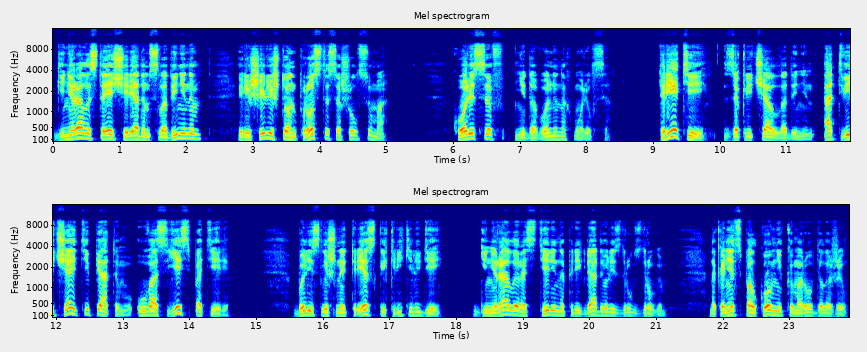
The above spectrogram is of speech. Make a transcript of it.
Генералы, стоящие рядом с Ладыниным, решили, что он просто сошел с ума. Колесов недовольно нахмурился. «Третий!» — закричал Ладынин. «Отвечайте пятому! У вас есть потери?» Были слышны треск и крики людей. Генералы растерянно переглядывались друг с другом. Наконец полковник Комаров доложил.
